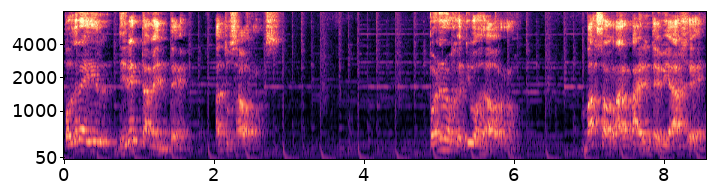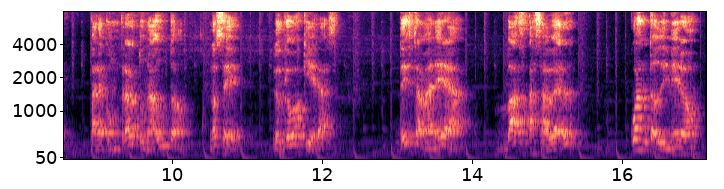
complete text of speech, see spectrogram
podrá ir directamente a tus ahorros. Poner objetivos de ahorro. ¿Vas a ahorrar para irte de viaje? ¿Para comprarte un auto? No sé, lo que vos quieras. De esta manera vas a saber cuánto dinero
